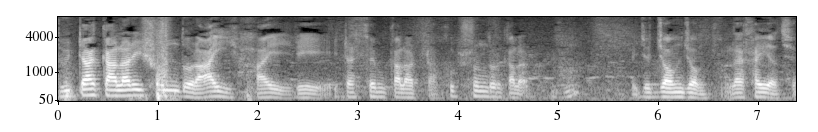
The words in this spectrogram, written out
দুইটা কালারই সুন্দর। আই হাই রে এটা সেম কালারটা খুব সুন্দর কালার এই যে জমজম লেখাই আছে।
